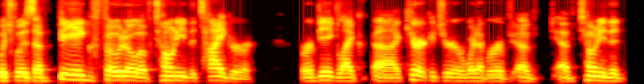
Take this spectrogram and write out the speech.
which was a big photo of Tony the Tiger or a big like uh, caricature or whatever of, of, of Tony the,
